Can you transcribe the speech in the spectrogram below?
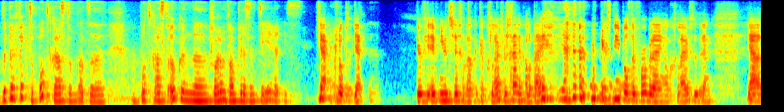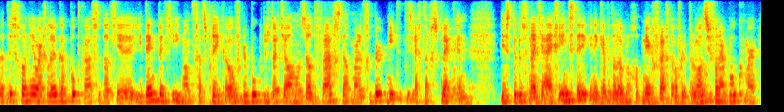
de perfecte podcast. Omdat een podcast ook een vorm van presenteren is. Ja, klopt. Ja durf je even niet meer te zeggen welke ik heb geluisterd. Waarschijnlijk allebei. Ja. ik heb in ieder geval ter voorbereiding ook geluisterd. En ja, het is gewoon heel erg leuk aan podcasten. Dat je, je denkt dat je iemand gaat spreken over de boek. Dus dat je allemaal dezelfde vragen stelt. Maar dat gebeurt niet. Het is echt een gesprek. En je doet het vanuit je eigen insteek. En ik heb het dan ook nog wat meer gevraagd over de promotie van haar boek. Maar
